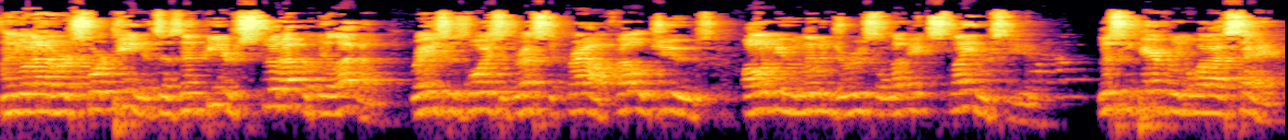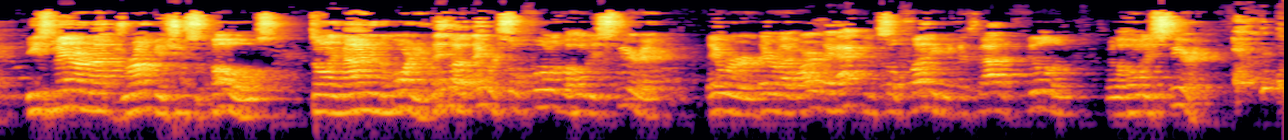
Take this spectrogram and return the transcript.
Then you go down to verse 14. It says, Then Peter stood up with the eleven, raised his voice, addressed the crowd, fellow Jews, all of you who live in Jerusalem, let me explain this to you. Listen carefully to what I say. These men are not drunk as you suppose. It's only nine in the morning. They thought they were so full of the Holy Spirit they were, they were like, why are they acting so funny? Because God had filled them with the Holy Spirit.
